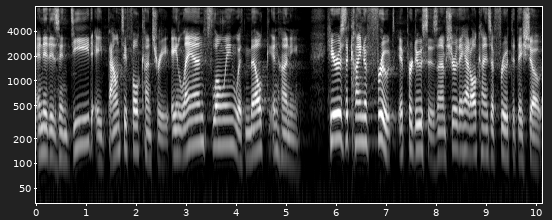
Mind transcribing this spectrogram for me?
and it is indeed a bountiful country, a land flowing with milk and honey. Here is the kind of fruit it produces, and I'm sure they had all kinds of fruit that they showed.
